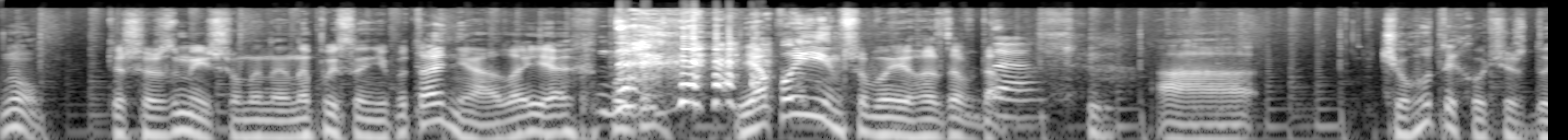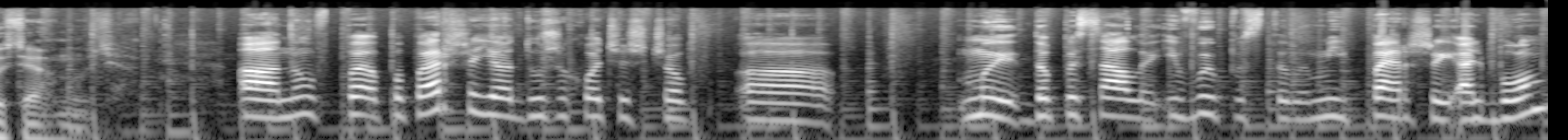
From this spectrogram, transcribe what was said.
Ну, ти ж розумієш, що в мене написані питання, але я, я по-іншому його завдав. А чого ти хочеш досягнути? А, ну, по-перше, я дуже хочу, щоб а, ми дописали і випустили мій перший альбом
